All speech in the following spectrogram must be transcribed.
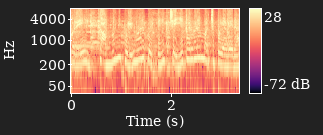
ఒరే కమ్మని పులిహోర పెట్టి చెయ్యి కరగడం మర్చిపోయావేరా?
